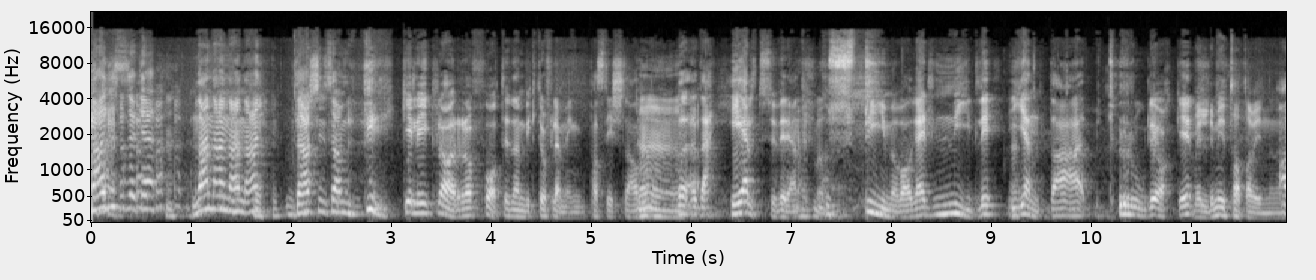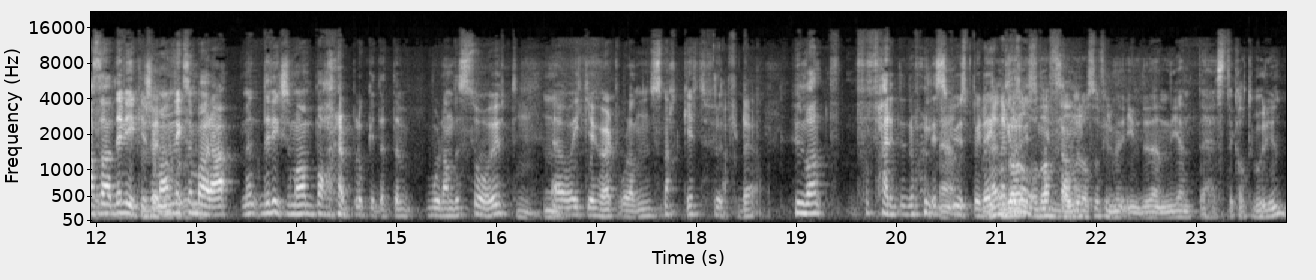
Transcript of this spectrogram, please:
nei, det syns jeg ikke. Nei, nei, nei, nei. Der syns jeg han virkelig klarer å få til den Victor Flemming-pastisjen. Ja, ja, ja. Det, det er helt suverent. Kostymevalget er helt nydelig. Jenta er utrolig vakker. Veldig mye tatt av vinden. Altså, det virker som han liksom bare Men det virker som han bare plukket etter hvordan det så ut, Mm. eh, og ikke hørt hvordan hun snakket. Ja, for det, Hun var en forferdelig dårlig Ja. skuespiller. Men Og da, og da faller også filmen inn i den jentehestekategorien.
